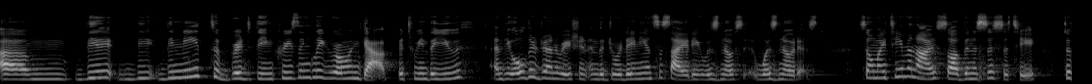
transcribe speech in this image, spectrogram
Um, the, the, the need to bridge the increasingly growing gap between the youth and the older generation in the Jordanian society was, no, was noticed. So my team and I saw the necessity to,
